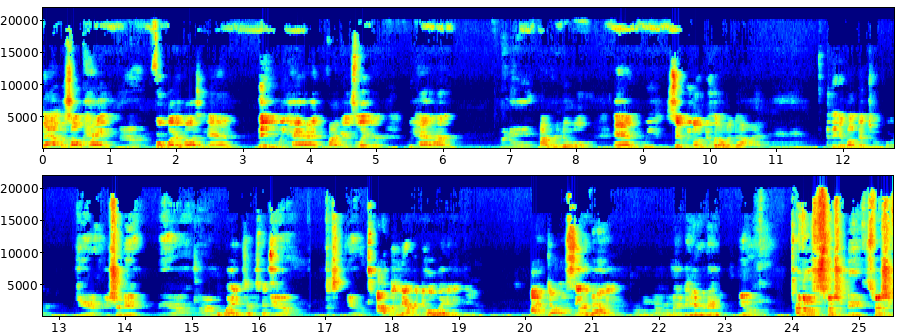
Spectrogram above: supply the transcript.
that was okay Yeah, for what it was. And then we had five years later, we had our renewal. our renewal, and we said we're gonna do it on a dime. Mhm. and then it bumped up to a quarter. Yeah, it sure did. Yeah, I remember. Weddings are expensive. Yeah, yeah. I would never do a wedding again. I don't um, see the value. I'm, I'm happy to hear that. You know, I know it's a special day, especially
